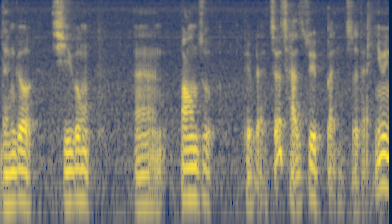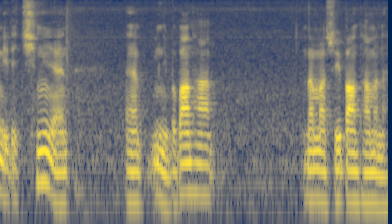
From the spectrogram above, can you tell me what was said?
能够提供，嗯，帮助，对不对？这才是最本质的。因为你的亲人，嗯，你不帮他，那么谁帮他们呢？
